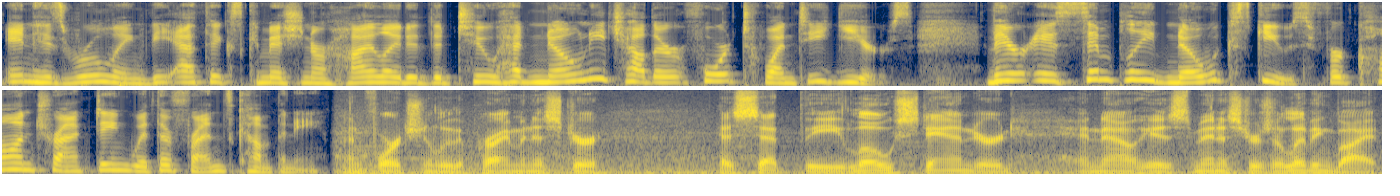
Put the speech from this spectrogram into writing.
In his ruling, the ethics commissioner highlighted the two had known each other for 20 years. There is simply no excuse for contracting with a friend's company. Unfortunately, the prime minister has set the low standard, and now his ministers are living by it.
